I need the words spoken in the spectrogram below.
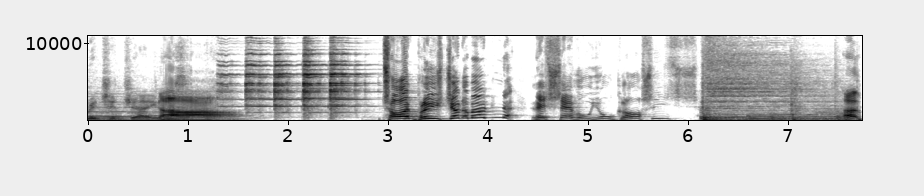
Richard James. Ah! Time, please, gentlemen. Let's have all your glasses. Uh,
